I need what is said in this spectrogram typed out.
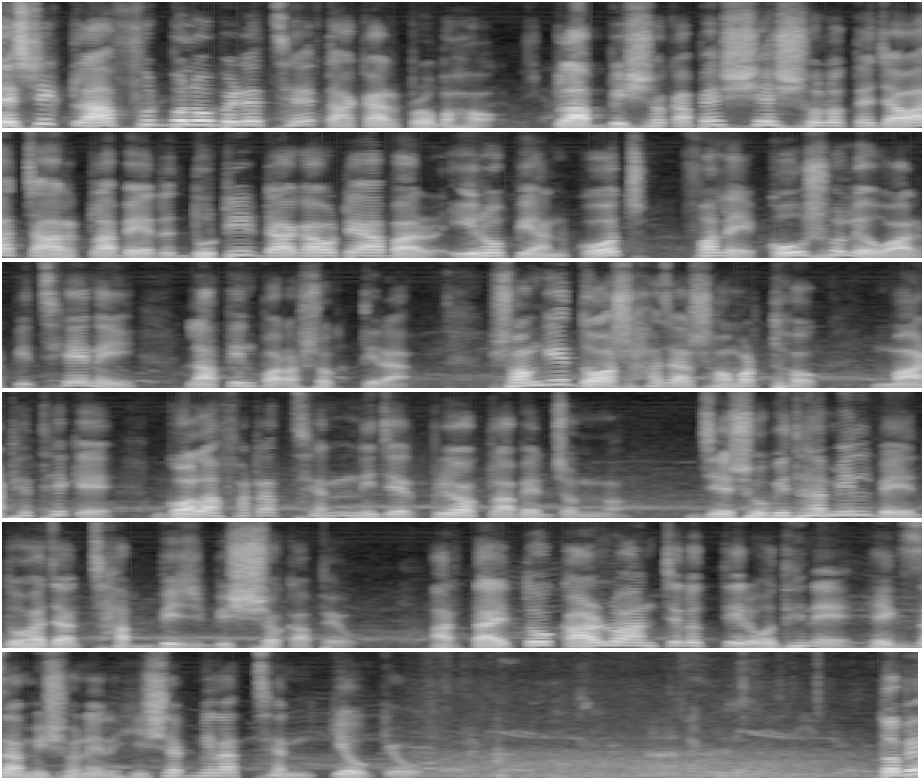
দেশটির ক্লাব ফুটবলেও বেড়েছে টাকার প্রবাহ। ক্লাব বিশ্বকাপে শেষ ষোলোতে যাওয়া চার ক্লাবের দুটির ডাগআউটে আবার ইউরোপিয়ান কোচ, ফলে কৌশলেও আর পিছিয়ে নেই লাতিন পরা শক্তিরা সঙ্গে দশ হাজার সমর্থক মাঠে থেকে গলা ফাটাচ্ছেন নিজের প্রিয় ক্লাবের জন্য। যে সুবিধা মিলবে দু বিশ্বকাপেও। আর তাই তো কার্লো আঞ্চেলত্তির অধীনে হেক্সা মিশনের হিসেব মিলাচ্ছেন কেউ কেউ। তবে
